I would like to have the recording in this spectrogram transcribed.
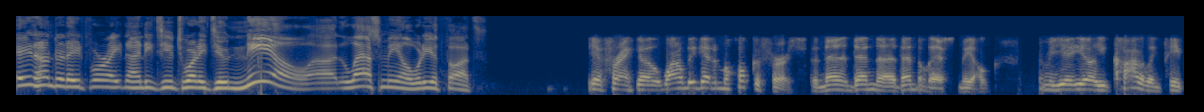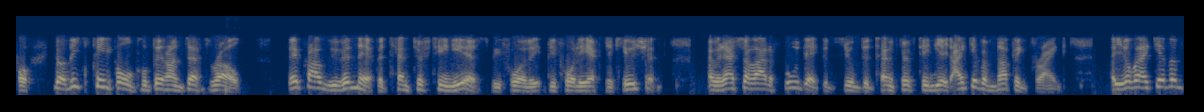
800 848 9222. Neil, uh, last meal. What are your thoughts? Yeah, Frank. Uh, why don't we get him a hooker first, and then then uh, then the last meal? I mean, you, you know, you're coddling people. You know, these people who've been on death row, they probably been there for 10, 15 years before the before the execution. I mean, that's a lot of food they consumed in 10, 15 years. I give them nothing, Frank. You know what I give them?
